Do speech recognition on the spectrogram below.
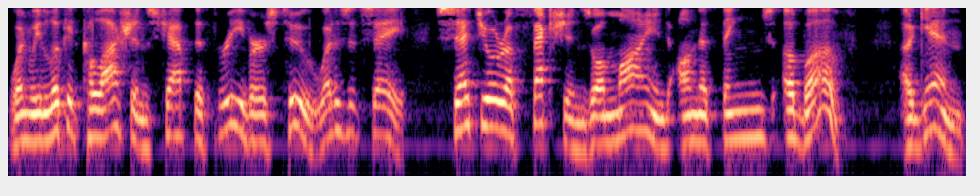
When we look at Colossians chapter 3 verse 2, what does it say? Set your affections or mind on the things above. Again,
